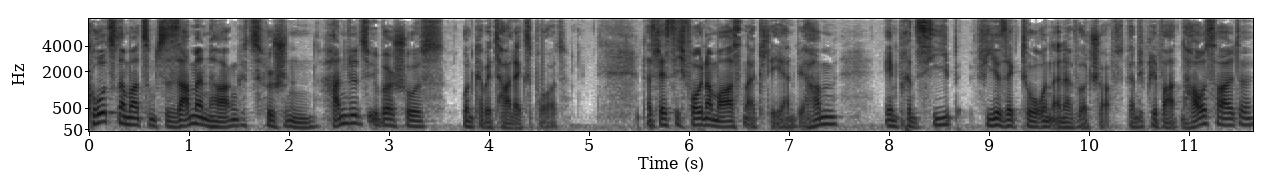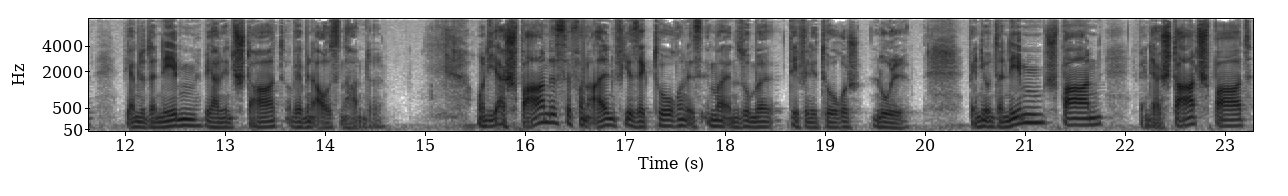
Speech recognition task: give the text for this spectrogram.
Kurz nochmal zum Zusammenhang zwischen Handelsüberschuss und Kapitalexport. Das lässt sich folgendermaßen erklären. Wir haben im Prinzip vier Sektoren einer Wirtschaft. Wir haben die privaten Haushalte, wir haben die Unternehmen, wir haben den Staat und wir haben den Außenhandel. Und die Ersparnisse von allen vier Sektoren ist immer in Summe definitorisch null. Wenn die Unternehmen sparen, wenn der Staat spart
